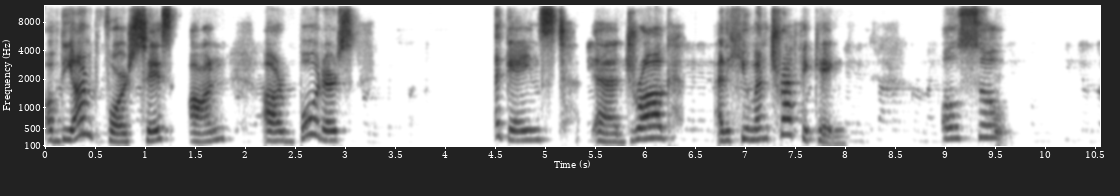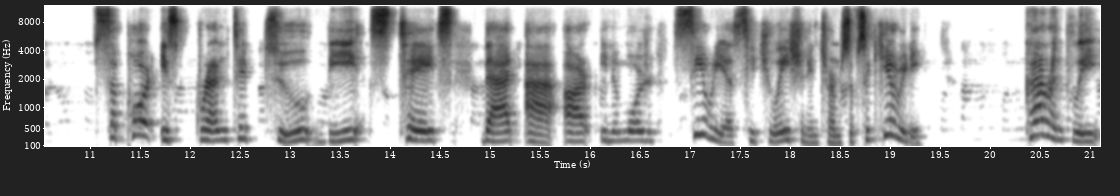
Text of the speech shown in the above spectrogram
of the armed forces on our borders against uh, drug and human trafficking. Also, support is granted to the states that uh, are in a more serious situation in terms of security. Currently,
